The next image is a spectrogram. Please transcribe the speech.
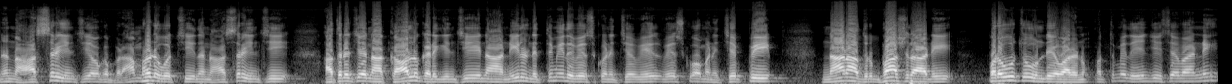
నన్ను ఆశ్రయించి ఒక బ్రాహ్మణుడు వచ్చి నన్ను ఆశ్రయించి అతనిచే నా కాళ్ళు కడిగించి నా నీళ్ళు నెత్తి మీద వేసుకొని చె- వే- వేసుకోమని చెప్పి నానా దుర్భాషలాడి పరువుతూ ఉండేవాడను. మొత్తం మీద ఏం చేసేవాడిని?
